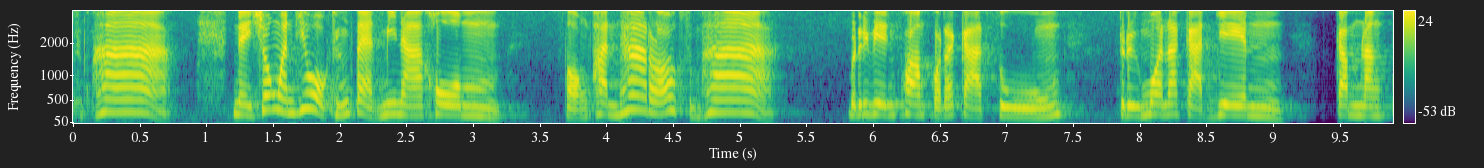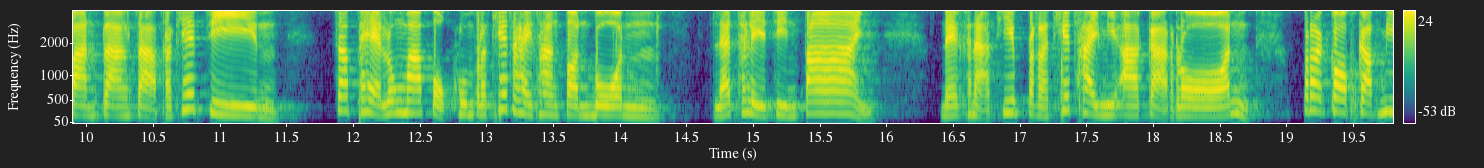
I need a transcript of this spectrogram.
2565 ในช่วงวันที่ 6 ถึง 8 มีนาคม 2565 บริเวณความกดอากาศสูง หรือมวลอากาศเย็นกำลังปานกลางจากประเทศจีน จะแผ่ลงมาปกคลุมประเทศไทยทางตอนบน และทะเลจีนใต้ ในขณะที่ประเทศไทยมีอากาศร้อน ประกอบกับมี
